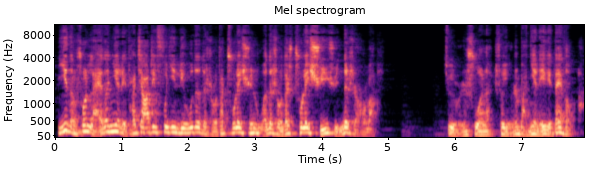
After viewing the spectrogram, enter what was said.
你等说来到聂磊他家这附近溜达的时候，他出来巡逻的时候，他出来巡巡的时候吧，就有人说了，说有人把聂磊给带走了。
